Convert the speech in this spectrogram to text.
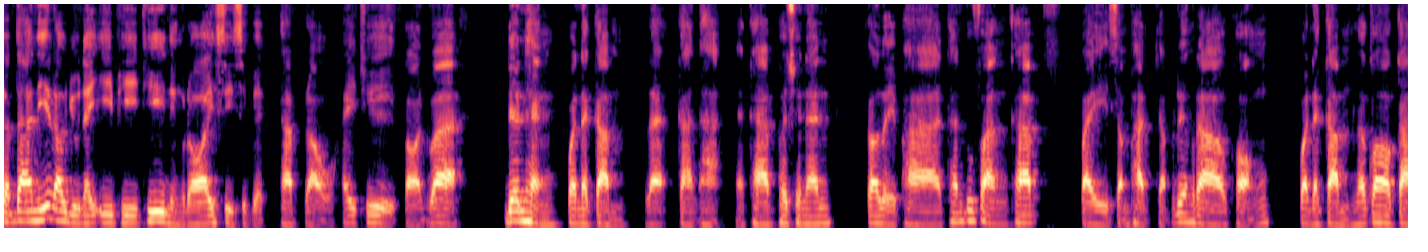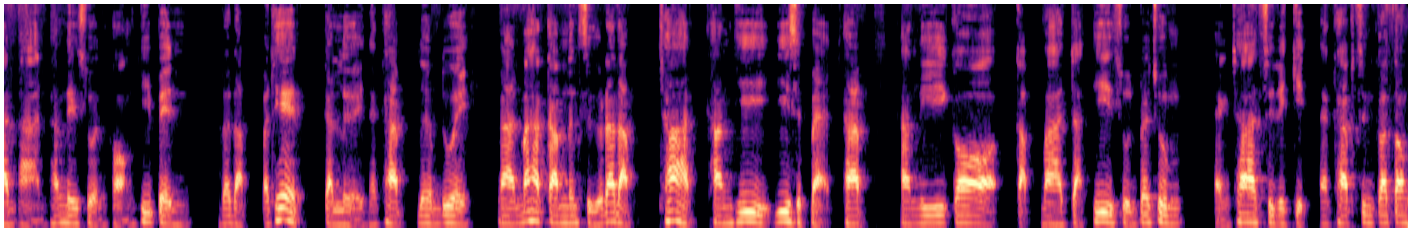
สัปดาห์นี้เราอยู่ใน EP ที่ 141 ครับ เราให้ชื่อตอนว่าเดือนแห่งวรรณกรรมและการอ่านนะครับ เพราะฉะนั้นก็เลยพาท่านผู้ฟังครับ ไปสัมผัสกับเรื่องราวของวรรณกรรม แล้วก็การอ่านทั้งในส่วนของที่เป็นระดับประเทศกันเลยนะครับ เริ่มด้วยงานมหกรรมหนังสือระดับชาติครั้งที่ 28 ครับ ครั้งนี้ก็กลับมาจัดที่ศูนย์ประชุม แห่งชาติสิริกิตนะครับ ซึ่งก็ต้อง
